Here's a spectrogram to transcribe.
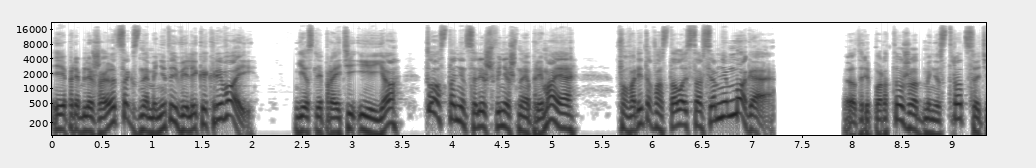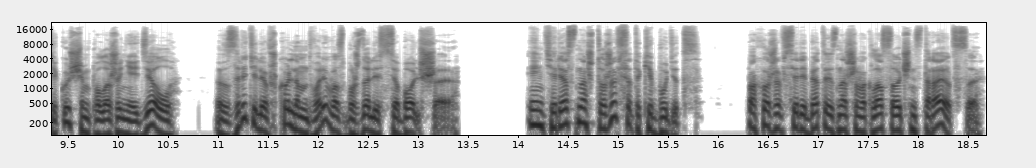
и приближаются к знаменитой Великой Кривой. Если пройти и её, то останется лишь финишная прямая. Фаворитов осталось совсем немного. От репортажа администрации о текущем положении дел зрители в школьном дворе возбуждались всё больше. Интересно, что же всё-таки будет? Похоже, все ребята из нашего класса очень стараются.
